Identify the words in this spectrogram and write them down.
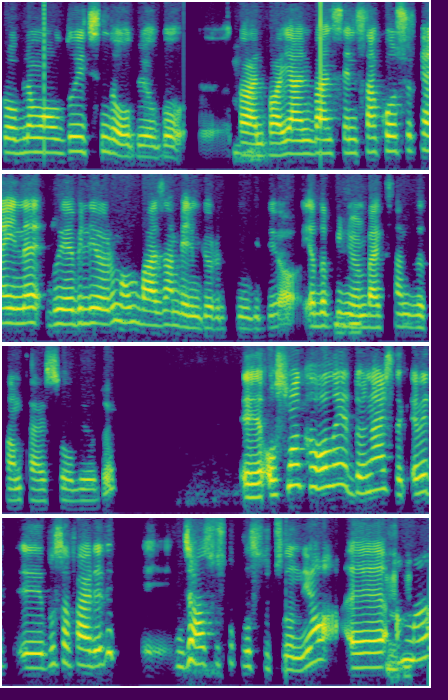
problem olduğu için de oluyor bu e, galiba. Yani ben seni sen konuşurken yine duyabiliyorum ama bazen benim görüntüm gidiyor. Ya da bilmiyorum belki sende de tam tersi oluyordur. Ee, Osman Kavala'ya dönersek evet e, bu sefer dedik e, casuslukla suçlanıyor. E, ama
